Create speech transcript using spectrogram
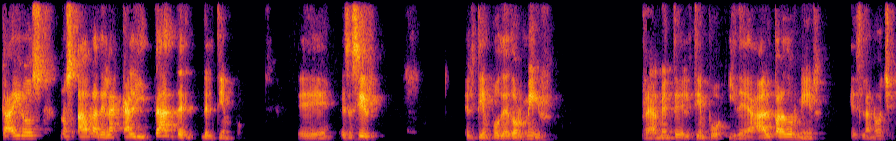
Kairos nos habla de la calidad del, tiempo. Eh, es decir, el tiempo de dormir. Realmente el tiempo ideal para dormir es la noche.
